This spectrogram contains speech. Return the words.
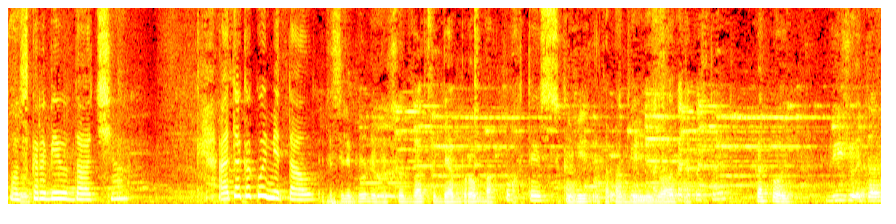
Вот скоробей удача. А это какой металл? Это серебро 925 проба. Ух ты ж. Ты видишь, это как были А сколько такой стоит? Какой? Вижу, это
